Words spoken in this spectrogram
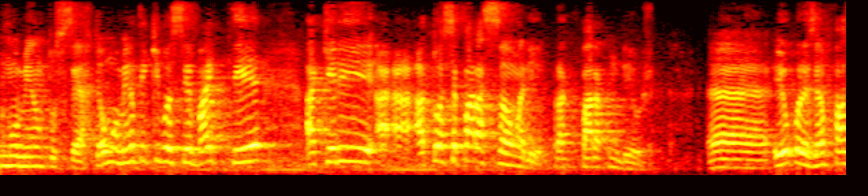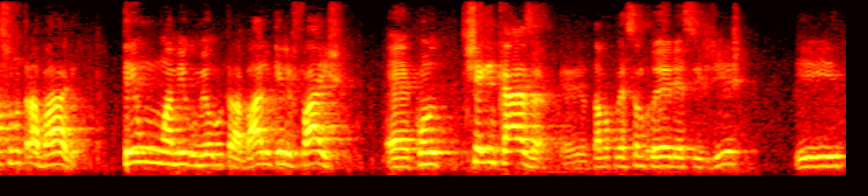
um momento certo. É o momento em que você vai ter aquele a, a tua separação ali pra, para com Deus. É, eu, por exemplo, faço no trabalho. Tem um amigo meu no trabalho que ele faz é, quando chega em casa. Eu estava conversando com ele esses dias e,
